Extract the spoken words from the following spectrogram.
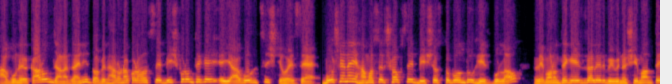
আগুনের কারণ জানা যায়নি, তবে ধারণা করা হচ্ছে বিস্ফোরণ থেকে এই আগুন সৃষ্টি হয়েছে। বসে নেই হামাসের সবচেয়ে বিশ্বস্ত বন্ধু হিজবুল্লাহ। লেবানন থেকে ইসরায়েলের বিভিন্ন সীমান্তে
